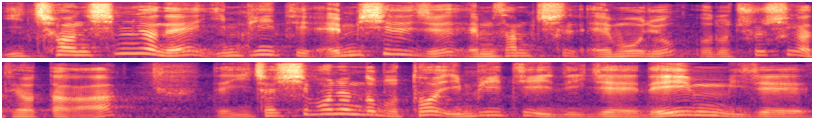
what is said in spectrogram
2010년에 인피니티 M 시리즈 M37, M56으로 출시가 되었다가 네, 2015년도부터 인피니티 이제 네임 이제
